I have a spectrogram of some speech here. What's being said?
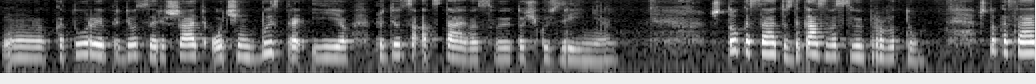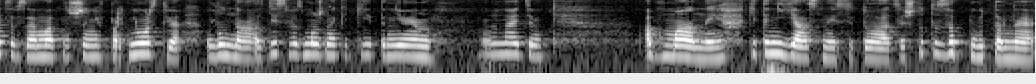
э, которые придется решать очень быстро и придется отстаивать свою точку зрения. Что касается, доказывать свою правоту. Что касается взаимоотношений в партнерстве, Луна. Здесь, возможно, какие-то не, ну, знаете, обманы, какие-то неясные ситуации, что-то запутанное.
